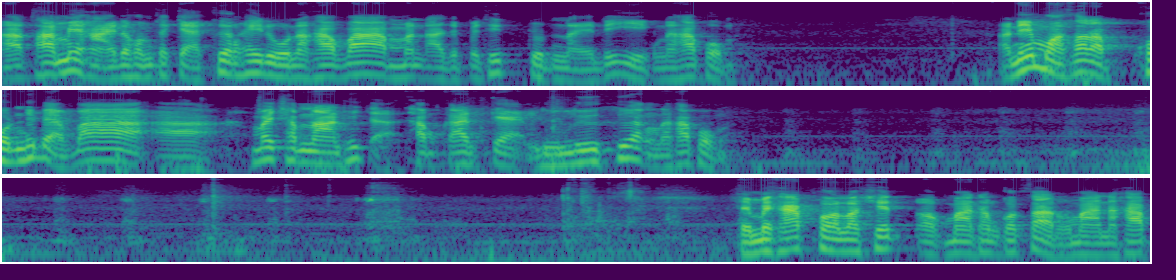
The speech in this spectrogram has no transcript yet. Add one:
นะถ้าไม่หายเดี๋ยวผมจะแกะเครื่องให้ดูนะครับ ว่ามันอาจจะไปที่จุดไหนได้อีกนะครับผม อันนี้เหมาะสำหรับคนที่แบบว่าอ่า ไม่ชำนาญที่จะทำการแกะหรือลื้อเครื่องนะครับผมเห็นไหมครับ พอเราเช็ดออกมาทำความสะอาดออกมานะครับ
